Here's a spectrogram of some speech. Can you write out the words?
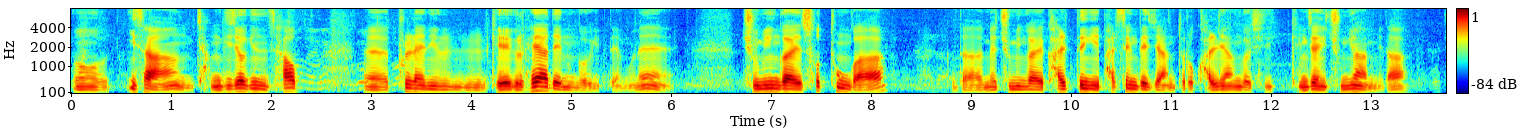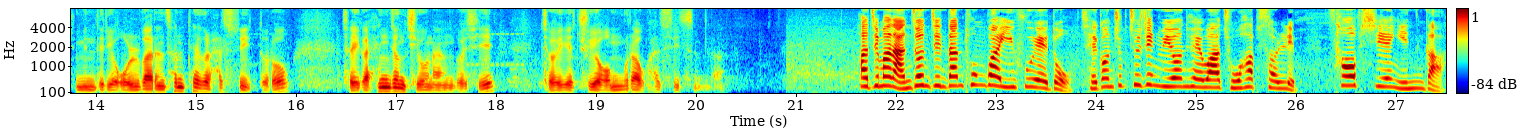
어, 이상 장기적인 사업 에, 플래닝을 계획을 해야 되는 거기 때문에 주민과의 소통과 그다음에 주민과의 갈등이 발생되지 않도록 관리한 것이 굉장히 중요합니다. 주민들이 올바른 선택을 할 수 있도록 저희가 행정 지원하는 것이 저희의 주요 업무라고 할 수 있습니다. 하지만 안전진단 통과 이후에도 재건축 추진위원회와 조합 설립, 사업 시행 인가,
